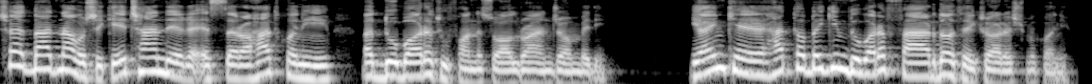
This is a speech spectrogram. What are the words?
شاید بد نباشه که یه چند دقیقه استراحت کنیم و دوباره طوفان سوال رو انجام بدیم. یا اینکه حتی بگیم دوباره فردا تکرارش می‌کنیم.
